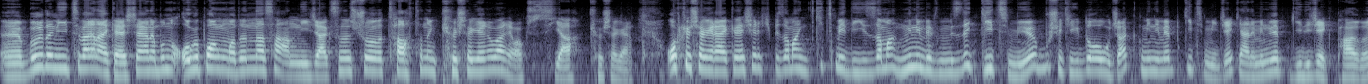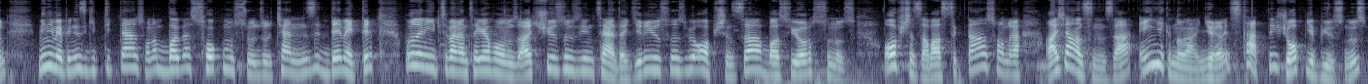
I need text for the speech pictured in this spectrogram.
Ee, buradan itibaren arkadaşlar hani bunun olup olmadığını nasıl anlayacaksınız? Şu tahtanın köşeleri var ya bak şu siyah köşeler. O köşeler arkadaşlar hiçbir zaman gitmediği zaman minimap'imizde gitmiyor. Bu şekilde olacak. Minimap gitmeyecek. Yani minimap gidecek pardon. Minimap'iniz gittikten sonra bug'a sokmuşsunuzdur kendinizi demektir. Buradan itibaren telefonunuzu açıyorsunuz. internete giriyorsunuz ve options'a basıyorsunuz. Options'a bastıktan sonra ajansınıza en yakın olan görevi start the job yapıyorsunuz.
